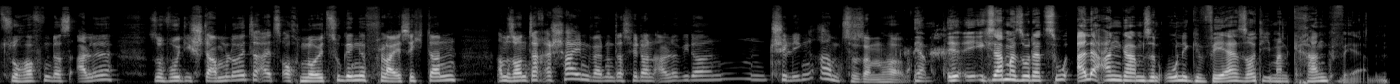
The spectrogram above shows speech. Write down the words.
zu hoffen, dass alle, sowohl die Stammleute als auch Neuzugänge, fleißig dann am Sonntag erscheinen werden und dass wir dann alle wieder einen chilligen Abend zusammen haben. Ja, äh, ich sag mal so dazu, alle Angaben sind ohne Gewähr, sollte jemand krank werden.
